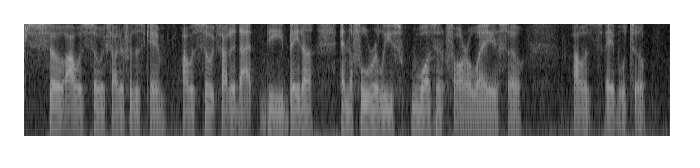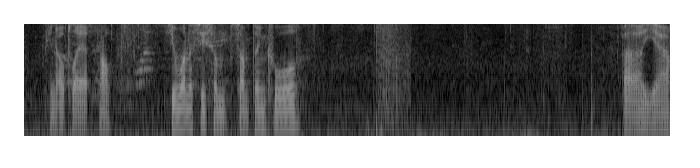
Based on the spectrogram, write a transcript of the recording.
so I was so excited for this game. I was so excited that the beta and the full release wasn't far away, so I was able to, you know, play it. Oh, you want to see some something cool? Uh, yeah,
